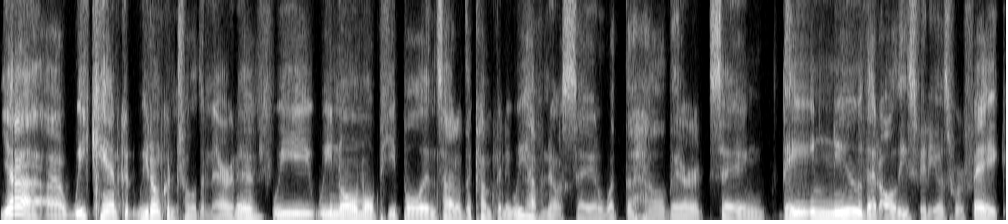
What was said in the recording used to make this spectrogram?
"Yeah, uh, we can't. We don't control the narrative. We we normal people inside of the company, we have no say in what the hell they're saying. They knew that all these videos were fake.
